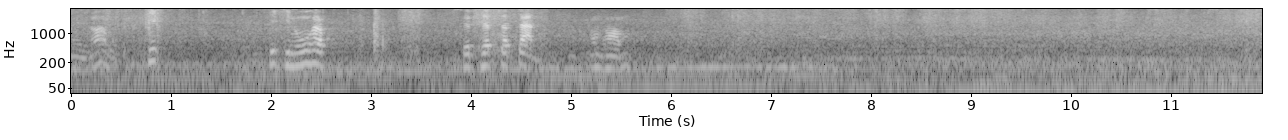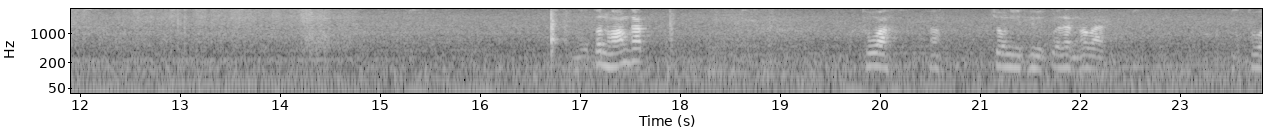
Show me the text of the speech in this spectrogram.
นี่เนาะพริกพริกขี้หนูครับเผ็ดๆจัดจัดหอมหอมๆ ต้นหอมครับทั่วช่วงนี้ถือว่าท่านเข้ามาทั่ว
